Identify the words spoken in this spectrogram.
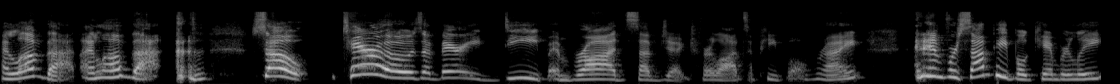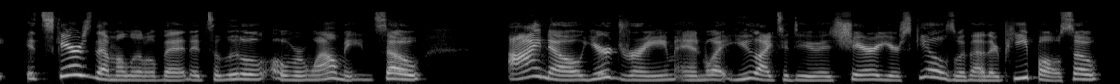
I love that. I love that. so, tarot is a very deep and broad subject for lots of people, right? And then for some people, Kimberly, it scares them a little bit. It's a little overwhelming. So, I know your dream and what you like to do is share your skills with other people. So,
